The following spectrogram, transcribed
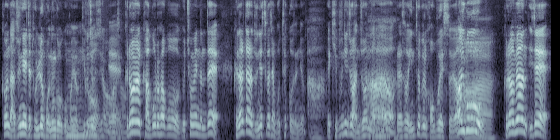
그건 나중에 이제 돌려보는 거고 음, 번역기로. 그죠, 그죠. 예, 맞아. 그럴 각오를 하고 요청했는데 그날따라 누네스가 잘 못했거든요. 아 기분이 좀 안 좋았나 아. 봐요. 그래서 인터뷰를 거부했어요. 아이고. 아, 그러면 이제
